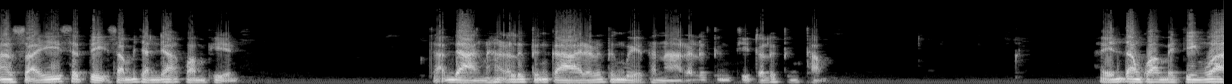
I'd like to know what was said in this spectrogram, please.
อาศัยสติสัมปชัญญะความเพียรสามอย่างนะฮะระลึกถึงกายระลึกถึงเวทนาระลึกถึงจิตระลึกถึงธรรมเห็นตามความเป็นจริงว่า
